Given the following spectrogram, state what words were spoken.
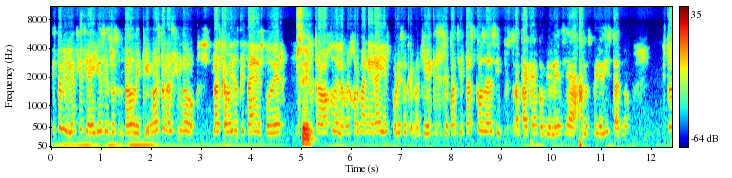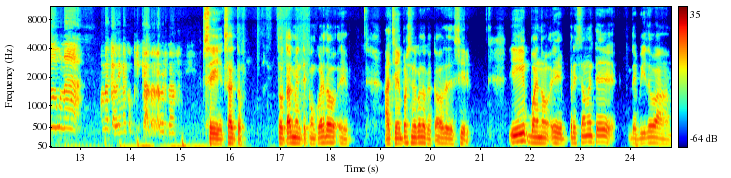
esta violencia hacia ellos es resultado de que no están haciendo las cabezas que están en el poder su trabajo de la mejor manera y es por eso que no quieren que se sepan ciertas cosas y pues atacan con violencia a los periodistas, ¿no? Es toda una, una cadena complicada, la verdad. Sí, exacto. Totalmente, concuerdo eh, al 100% con lo que acabas de decir. Y bueno, eh, precisamente debido a,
